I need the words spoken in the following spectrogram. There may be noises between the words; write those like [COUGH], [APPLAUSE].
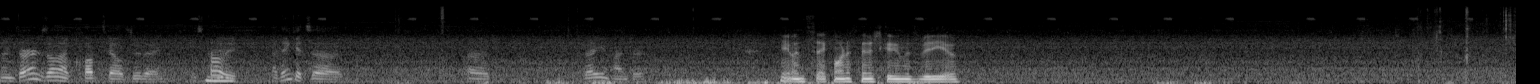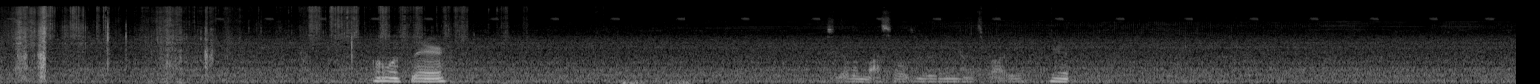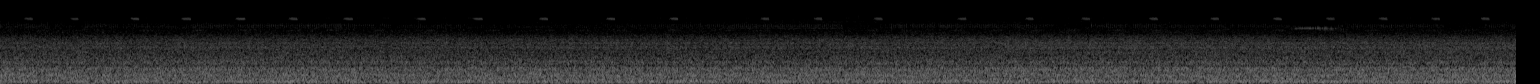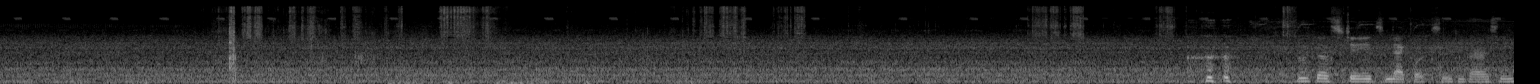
And Darners don't have club tail, do they? It's probably. Mm-hmm. I think it's a. a dragon hunter. Hey, one sec. I want to finish getting this video. Almost there. See all the muscles moving on its body. Yep. [LAUGHS] Look how skinny its neck looks in comparison.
